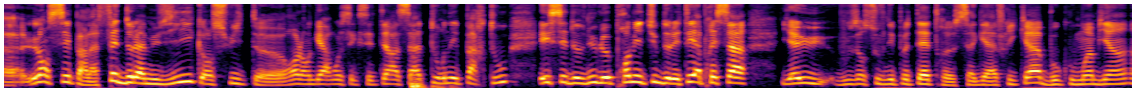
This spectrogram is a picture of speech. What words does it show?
euh, lancé par la fête de la musique, ensuite euh, Roland Garros, etc. Ça a tourné partout et c'est devenu le premier tube de l'été. Après ça, il y a eu, vous vous en souvenez peut-être, Saga Africa, beaucoup moins bien,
